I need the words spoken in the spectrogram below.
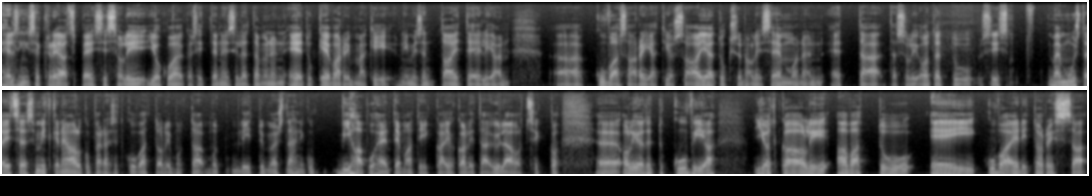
Helsingissä Create Spaceissa oli joku aika sitten esillä tämmöinen Eetu Kevarimäki-nimisen taiteilijan kuvasarjat, jossa ajatuksena oli semmoinen, että tässä oli otettu siis, mä en muista itse asiassa mitkä ne alkuperäiset kuvat oli, mutta, mutta liittyy myös tähän niin vihapuheen tematiikkaan, joka oli tämä yläotsikko. oli otettu kuvia, jotka oli avattu ei kuvaeditorissa,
